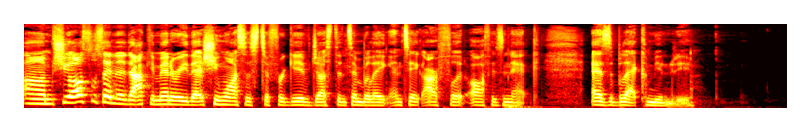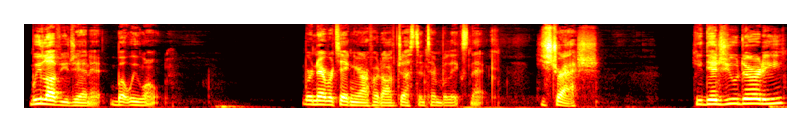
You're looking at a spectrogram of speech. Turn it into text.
Um, she also said in the documentary that she wants us to forgive Justin Timberlake and take our foot off his neck as a black community. We love you, Janet, but we won't. We're never taking our foot off Justin Timberlake's neck. He's trash. He did you dirty.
